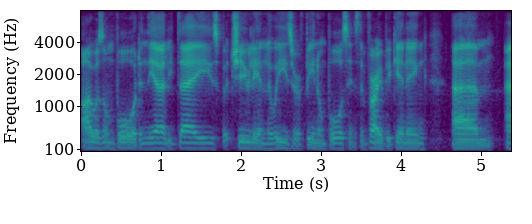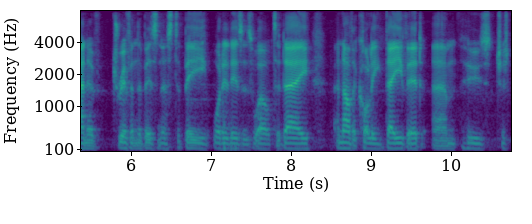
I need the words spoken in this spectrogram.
I was on board in the early days, but Julie and Louisa have been on board since the very beginning um, and have driven the business to be what it is as well today. Another colleague, David, um, who's just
